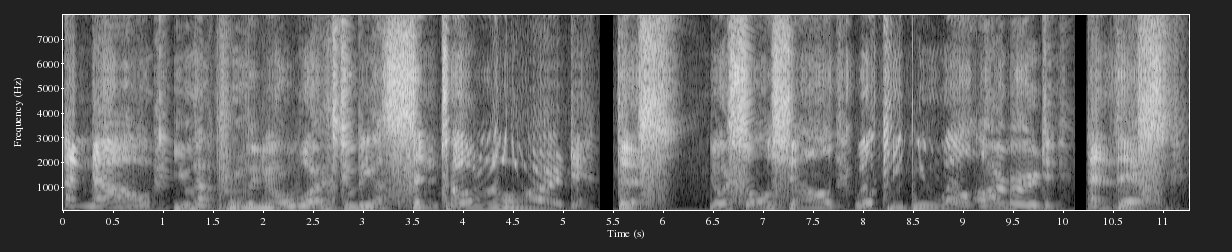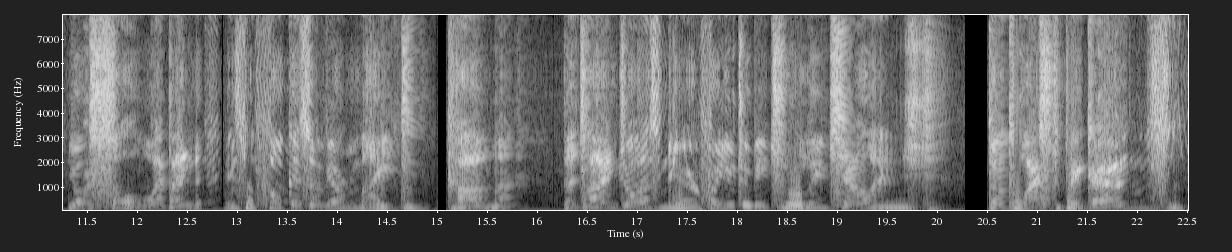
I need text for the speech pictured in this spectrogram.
And now you have proven your worth to be a Sento Lord. This, your soul shell, will keep you well armored. And this, your soul weapon, is the focus of your might. Come, the time draws near for you to be truly challenged. The quest begins!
